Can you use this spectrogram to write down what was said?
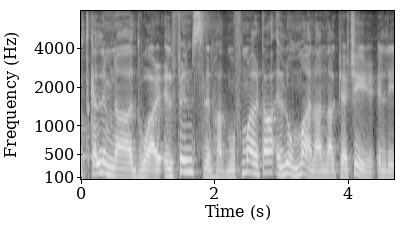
tkellimna dwar il-films li nħadmu f'Malta, illum maħna għanna l-pjaċir illi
